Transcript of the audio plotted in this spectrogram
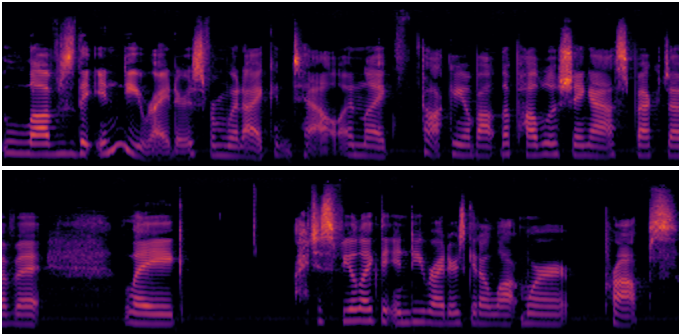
loves the indie writers from what I can tell and like talking about the publishing aspect of it. Like I just feel like the indie writers get a lot more props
